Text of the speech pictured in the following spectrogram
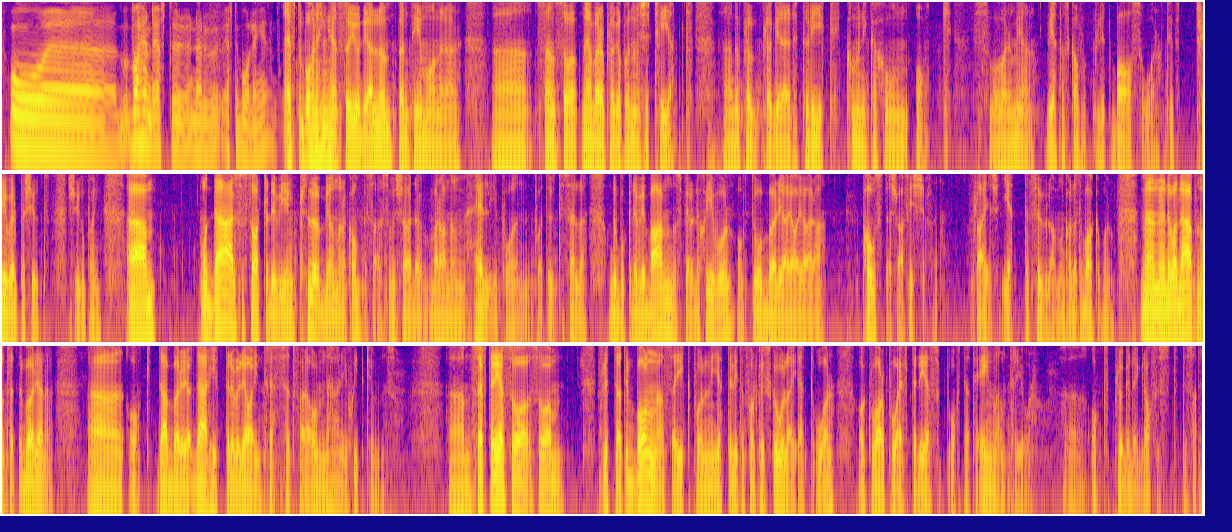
Och eh, vad hände efter, när du, efter Borlänge? Efter Borlänge så gjorde jag lumpen tio månader. Uh, sen så när jag började plugga på universitet uh, då plugg, pluggade jag retorik, kommunikation och så vad var det mer? Vetenskapligt basår, typ Trivial Pursuit, 20 poäng. Um, och där så startade vi en klubb, jag och några kompisar som vi körde varannan helg på, en, på ett uteställe. Och då bokade vi band och spelade skivor och då började jag göra posters och affischer för det. Flyers, jättefula om man kollar tillbaka på dem. Men eh, det var där på något sätt det började. Uh, och där, började, där hittade väl jag intresset för att oh, men det här är skitkul. Liksom. Um, så efter det så, så flyttade jag till Bollnäs. Jag gick på en jätteliten folkhögskola i ett år. Och var på efter det så åkte jag till England tre år. eh, och pluggade grafisk design.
